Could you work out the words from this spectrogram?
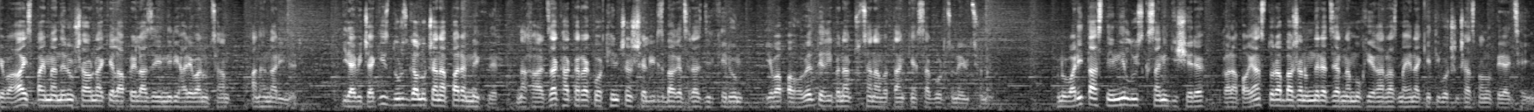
եւ ահա այս պայմաններում շարունակել ապրել ազերիների հարևանությամբ անհնարին էր։ Իրավիճակից դուրս գալու ճանապարհը մեկն էր՝ նախահարձակ հակառակորդին ճնշել իր զբաղեցրած դիրքերում եւ ապահովել տեղի բնակչության անվտանգ կենսագործունեությունը։ Հունվարի 19-ի լույս 20-ի գիշերը Ղարաբաղյան ստորաբաժանումները ձեռնամուխ եղան ռազմահենակետի ոչնչացման օպերացիային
